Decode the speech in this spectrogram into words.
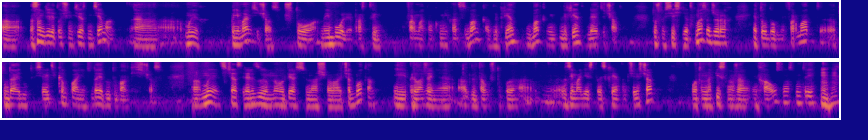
А, на самом деле это очень интересная тема. А, мы понимаем сейчас, что наиболее простым форматом коммуникации с банка для клиента, банком для клиента является чат. То, что все сидят в мессенджерах, это удобный формат, э, туда идут все эти компании, туда идут и банки сейчас. А, Мы сейчас реализуем новую версию нашего чат-бота и приложения а, для того, чтобы взаимодействовать с клиентом через чат. Вот он написан уже in-house у нас внутри. Мгм.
